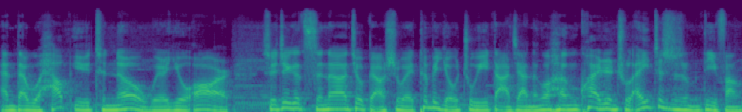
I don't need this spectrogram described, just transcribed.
and that will help you to know where you are. 所以这个词呢，就表示为特别有助于大家能够很快认出来，哎，这是什么地方。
